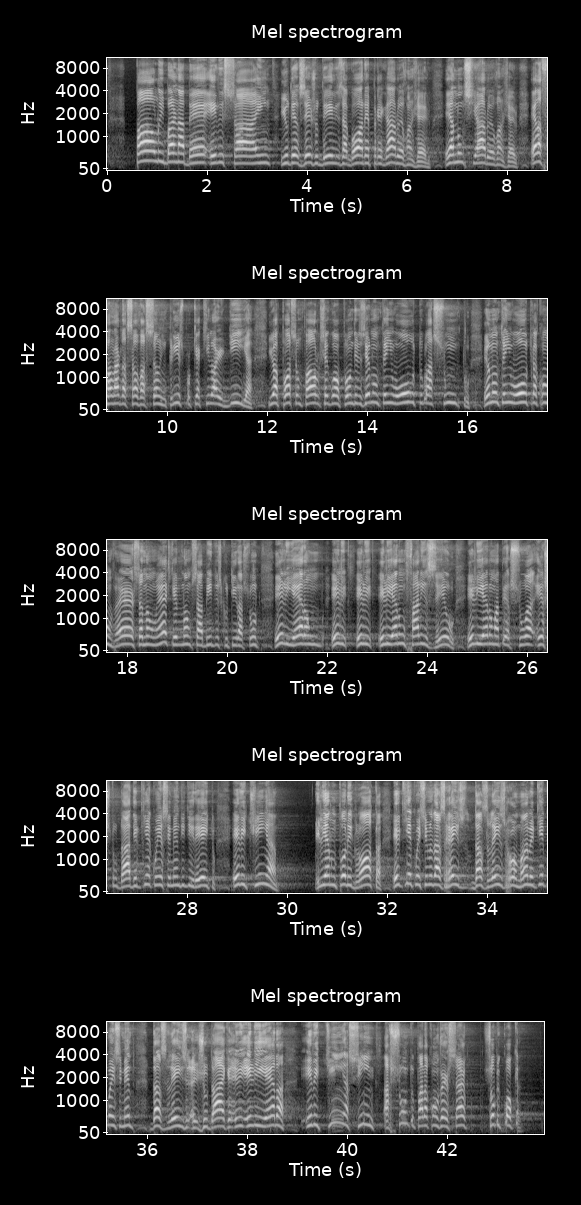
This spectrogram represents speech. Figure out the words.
Paulo e Barnabé, eles saem e o desejo deles agora é pregar o Evangelho, é anunciar o Evangelho, era falar da salvação em Cristo, porque aquilo ardia. E o apóstolo Paulo chegou ao ponto de dizer: Eu não tenho outro assunto, eu não tenho outra conversa. Não é que ele não sabia discutir assunto, ele era um, ele, ele, ele era um fariseu, ele era uma pessoa estudada, ele tinha conhecimento de direito, ele tinha ele era um poliglota, ele tinha conhecimento das, reis, das leis romanas, ele tinha conhecimento das leis eh, judaicas, ele, ele, era, ele tinha sim assunto para conversar sobre qualquer,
